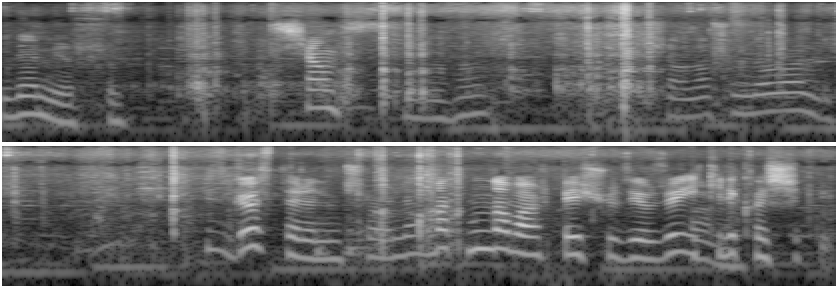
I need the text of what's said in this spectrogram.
bilemiyorsun. Şans. Hı hı. İnşallah şunda vardır. Biz gösterelim şöyle. Bak bunda var 500 yazıyor. ikili kaşıklık.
